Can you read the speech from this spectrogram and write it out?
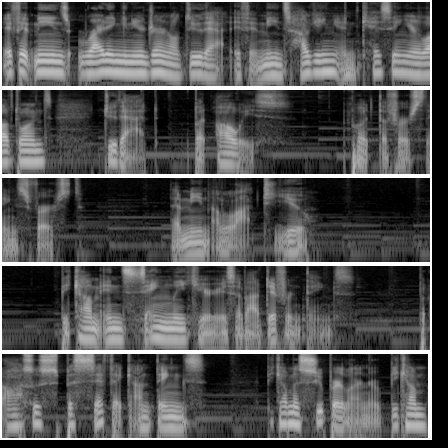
If it means writing in your journal, do that. If it means hugging and kissing your loved ones, do that. But always put the first things first that mean a lot to you. Become insanely curious about different things but also specific on things. Become a super learner. Become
